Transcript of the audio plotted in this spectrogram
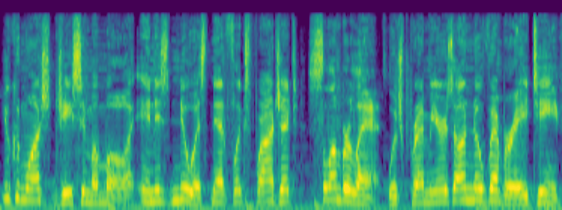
you can watch Jason Momoa in his newest Netflix project, Slumberland, which premieres on November 18th.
